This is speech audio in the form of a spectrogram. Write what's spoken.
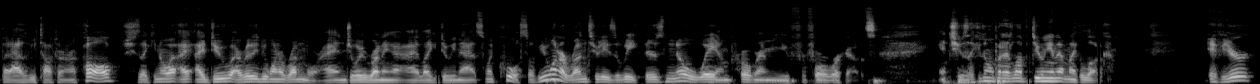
but as we talked on our call, she's like, you know what? I, I do, I really do want to run more. I enjoy running. I, I, like doing that. So I'm like, cool. So if you want to run two days a week, there's no way I'm programming you for four workouts. And she was like, no, but I love doing it. I'm like, look, if you're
